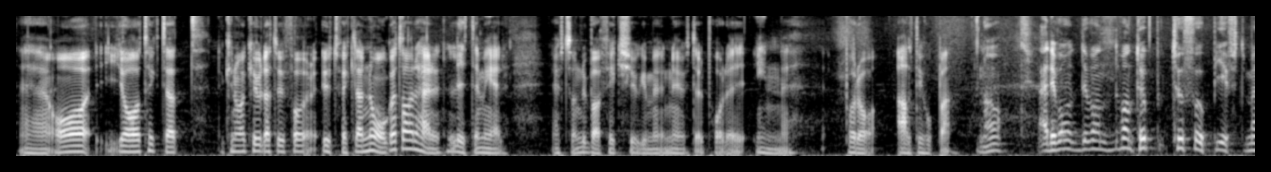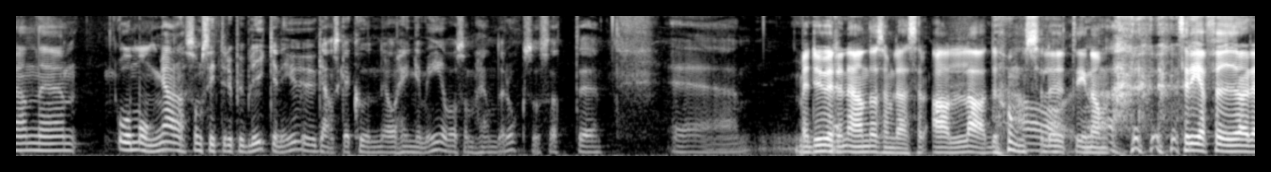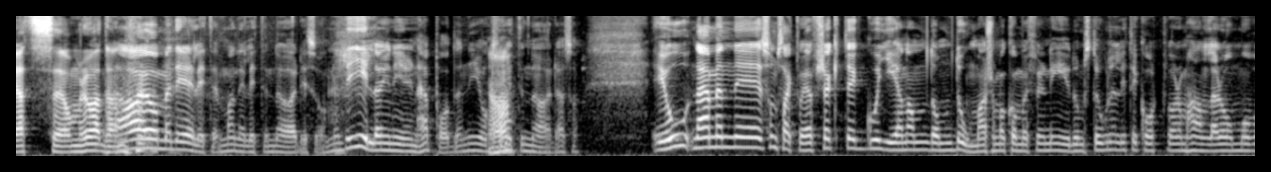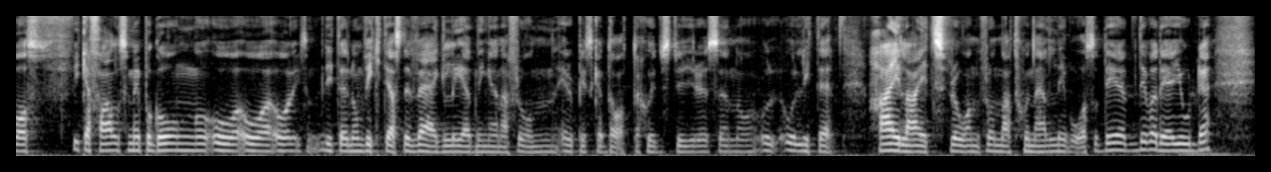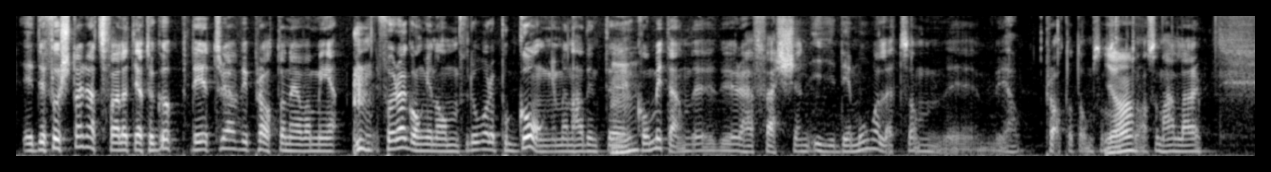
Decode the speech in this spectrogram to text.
Eh, och jag tyckte att det kunde vara kul att du får utveckla något av det här lite mer eftersom du bara fick 20 minuter på dig inne på då alltihopa. Ja, det var, det var, det var en tuff, tuff uppgift men och många som sitter i publiken är ju ganska kunniga och hänger med vad som händer också. Så att, Eh, men du är den enda som läser alla domslut ja, inom tre, fyra rättsområden. Ja, ja, men det är lite, man är lite nördig så. Men det gillar ju ni i den här podden. Ni är också ja. lite nördar. Så. Jo, nej men eh, som sagt var, jag försökte gå igenom de domar som har kommit från EU-domstolen lite kort, vad de handlar om och vad vilka fall som är på gång och, och, och, och liksom lite de viktigaste vägledningarna från Europeiska dataskyddsstyrelsen och, och, lite highlights från, från nationell nivå. Så det, det var det jag gjorde. Eh, det första rättsfallet jag tog upp, det tror jag vi pratade när jag var med förra gången om, för då var det på gång men hade inte mm. kommit än. Det, det är det här Fashion ID-målet som eh, vi har pratat om som, ja. sagt, som handlar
